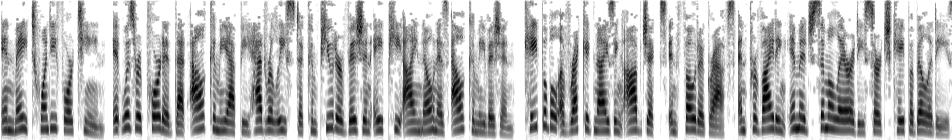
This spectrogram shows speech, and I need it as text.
In May 2014, it was reported that AlchemyAPI had released a computer vision API known as AlchemyVision, capable of recognizing objects in photographs and providing image similarity search capabilities.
